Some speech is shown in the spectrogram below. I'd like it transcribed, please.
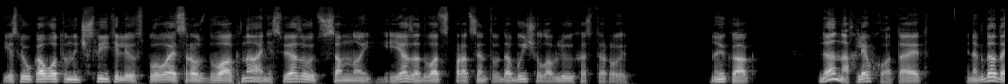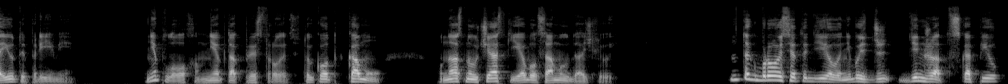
Если у кого-то на числителе всплывает сразу два окна, они связываются со мной, и я за 20% добычи ловлю их астероид». «Ну и как?» «Да, на хлеб хватает. Иногда дают и премии. Неплохо, мне бы так пристроиться. Только вот к кому? У нас на участке я был самый удачливый. Ну так брось это дело, небось деньжат-то скопил.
